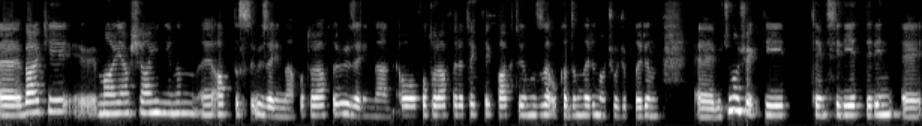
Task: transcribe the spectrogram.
E, belki e, Meryem Şahinya'nın e, atlısı üzerinden, fotoğrafları üzerinden o fotoğraflara tek tek baktığımızda o kadınların, o çocukların, e, bütün o çektiği temsiliyetlerin, e,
